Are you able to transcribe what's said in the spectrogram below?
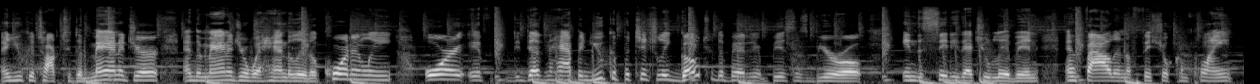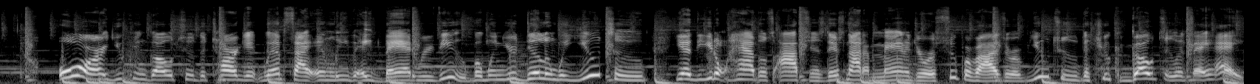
and you can talk to to the manager and the manager will handle it accordingly. Or if it doesn't happen, you could potentially go to the Better Business Bureau in the city that you live in and file an official complaint. Or you can go to the Target website and leave a bad review. But when you're dealing with YouTube, yeah, you don't have those options. There's not a manager or supervisor of YouTube that you could go to and say, hey,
